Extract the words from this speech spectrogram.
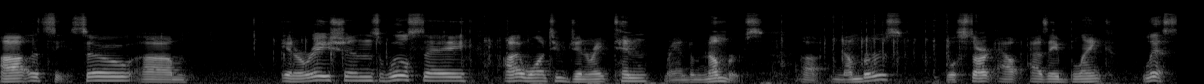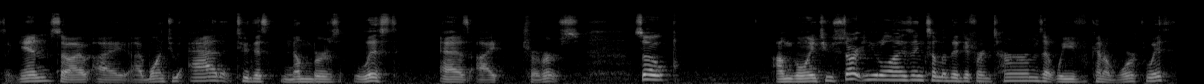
uh, let's see. So um, iterations we'll say I want to generate 10 random numbers. Uh, numbers will start out as a blank list again. So I, I, I want to add to this numbers list as I traverse. So I'm going to start utilizing some of the different terms that we've kind of worked with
